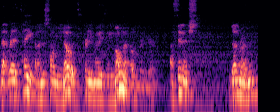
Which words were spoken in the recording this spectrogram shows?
that red tape, and I just want you to know it's a pretty amazing moment over here. I finished, done running.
